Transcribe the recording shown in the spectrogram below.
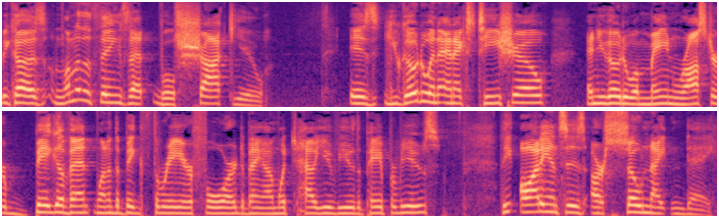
because one of the things that will shock you is you go to an NXT show and you go to a main roster big event, one of the big three or four, depending on which how you view the pay per views. The audiences are so night and day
